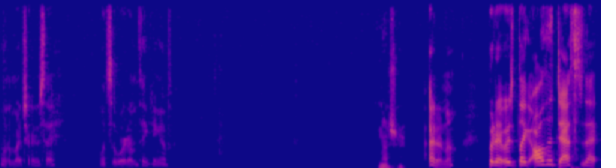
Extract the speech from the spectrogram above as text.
What am I trying to say? What's the word I'm thinking of? I'm not sure. I don't know. But it was like all the deaths that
